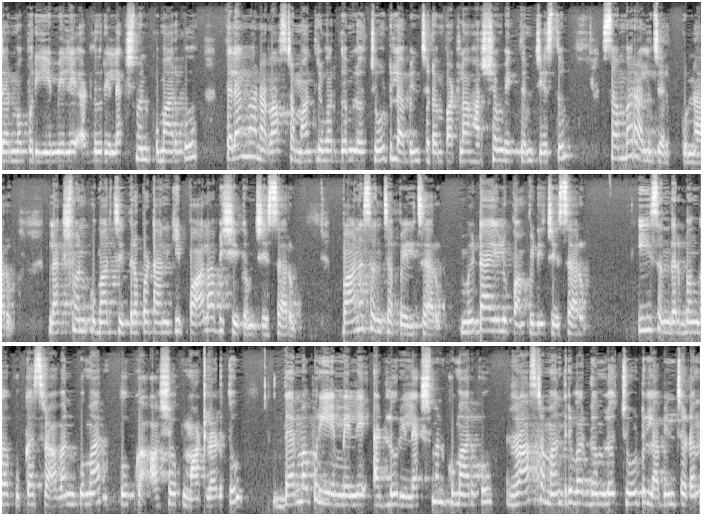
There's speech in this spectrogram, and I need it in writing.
ధర్మపురి ఎమ్మెల్యే అడ్లూరి లక్ష్మణ్ కుమార్కు తెలంగాణ రాష్ట్ర మంత్రివర్గంలో చోటు లభించడం పట్ల హర్షం వ్యక్తం చేస్తూ సంబరాలు జరుపుకున్నారు. లక్ష్మణ్ కుమార్ చిత్రపటానికి పాలాభిషేకం చేశారు. బాణసంచ పేల్చారు. మిఠాయిలు పంపిణీ చేశారు. ఈ సందర్భంగా కుక్క శ్రావణ్ కుమార్ కుక్క అశోక్ మాట్లాడుతూ ధర్మపురి ఎమ్మెల్యే అడ్లూరి లక్ష్మణ్ కుమార్కు రాష్ట్ర మంత్రివర్గంలో చోటు లభించడం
